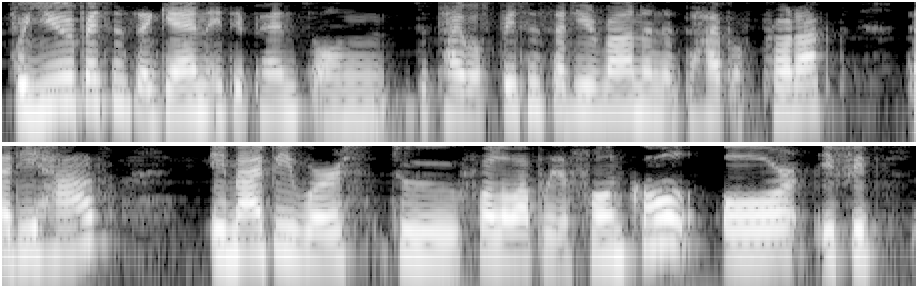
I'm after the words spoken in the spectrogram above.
for your business, again, it depends on the type of business that you run and the type of product that you have. It might be worth to follow up with a phone call, or if it's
